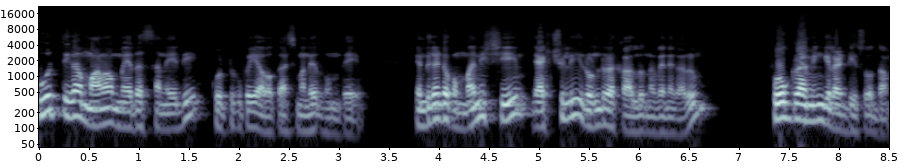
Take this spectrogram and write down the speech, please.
పూర్తిగా మానవ మేధస్సు అనేది కొట్టుకుపోయే అవకాశం అనేది ఉంది. ఎందుకంటే ఒక మనిషి యాక్చువల్లీ రెండు రకాలు నవీన గారు ప్రోగ్రామింగ్ ఇలాంటివి చూద్దాం.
